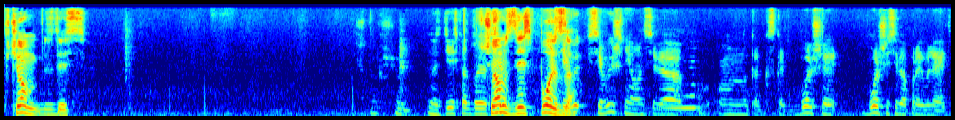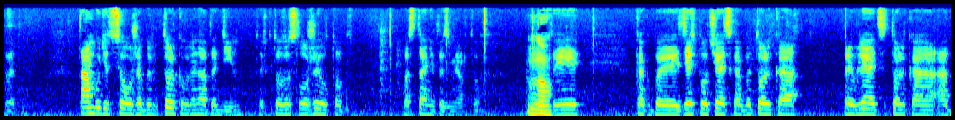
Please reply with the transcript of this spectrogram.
В чем здесь Но здесь как бы... В чем все, здесь польза? Всевышний, он себя, он, как сказать, больше, больше себя проявляет в этом. Там будет все уже только в минут один. То есть, кто заслужил, тот восстанет из мертвых. Ну. Вот, и как бы здесь получается как бы только проявляется только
